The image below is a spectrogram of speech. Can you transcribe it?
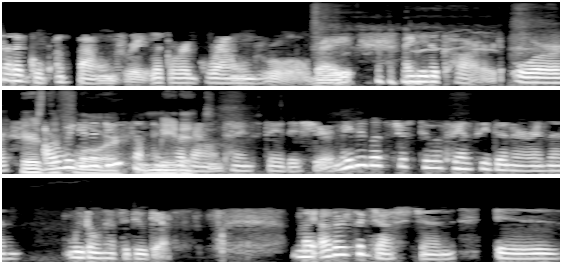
set a, gr- a boundary, like, or a ground rule, right? I need a card. Or, Here's are we going to do something Meet for it. Valentine's Day this year? Maybe let's just do a fancy dinner and then we don't have to do gifts. My other suggestion is,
